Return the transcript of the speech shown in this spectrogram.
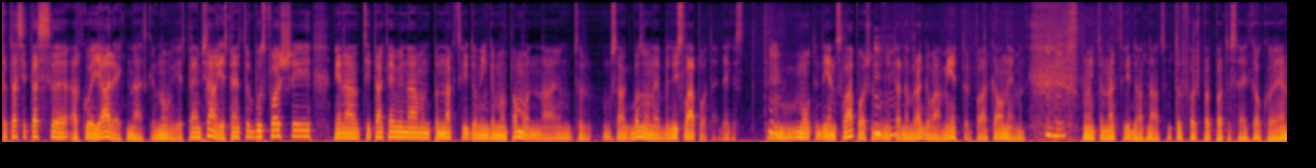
tas ir tas, ar ko jārēķinās. Ka, nu, iespējams, jā, iespējams, tur būs forši vienā citā kabinā, un pa naktas vidū viņi man pamodināja, un tur sāk bazonēt, bet visi slēpotāji, kas hmm. multidienas slēpošana, mm -hmm. viņi tādām ragavām iet tur pār kalniem, un, mm -hmm. un viņi tur naktas vidū atnāca, un tur forši pat patusēt kaut ko. Jā.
